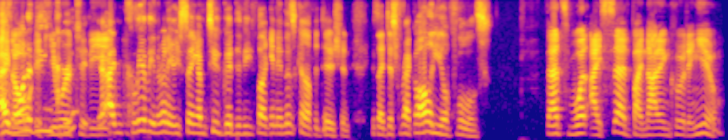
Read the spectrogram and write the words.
I So want to if be. you were to included. be- I'm clearly in the running. Are you saying I'm too good to be fucking in this competition because I just wreck all of you fools? That's what I said by not including you.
